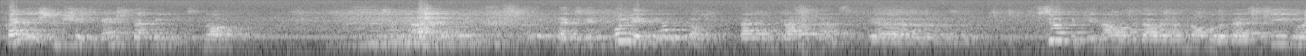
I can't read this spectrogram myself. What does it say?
В конечном счете, конечно, так и есть, но так сказать, более мелком таком пространстве э, все-таки наука довольно многого достигла,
